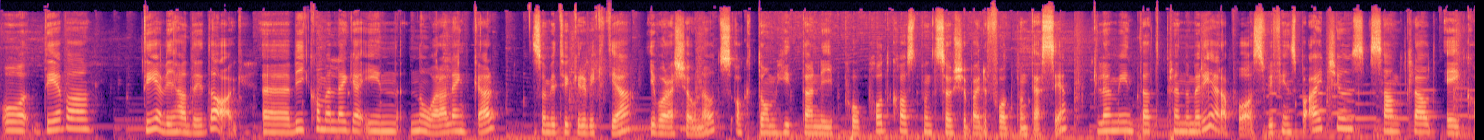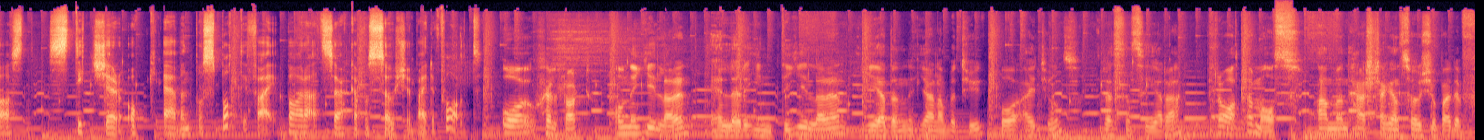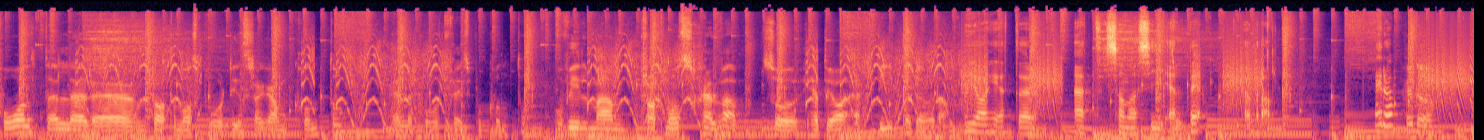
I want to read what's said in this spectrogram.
Och det var det vi hade idag. Eh, vi kommer lägga in några länkar som vi tycker är viktiga i våra show notes och de hittar ni på podcast.socialbydefault.se. Glöm inte att prenumerera på oss. Vi finns på iTunes, Soundcloud, Acast, Stitcher och även på Spotify. Bara att söka på Social by Default. Och självklart, om ni gillar den eller inte gillar den, ge den gärna betyg på iTunes. Recensera. Prata med oss. Använd hashtaggen social by default eller eh, prata med oss på vårt Instagramkonto eller på vårt Facebookkonto. Och vill man prata med oss själva så heter jag attbeeped överallt. Och jag heter att överallt. Hej då! Hej då!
